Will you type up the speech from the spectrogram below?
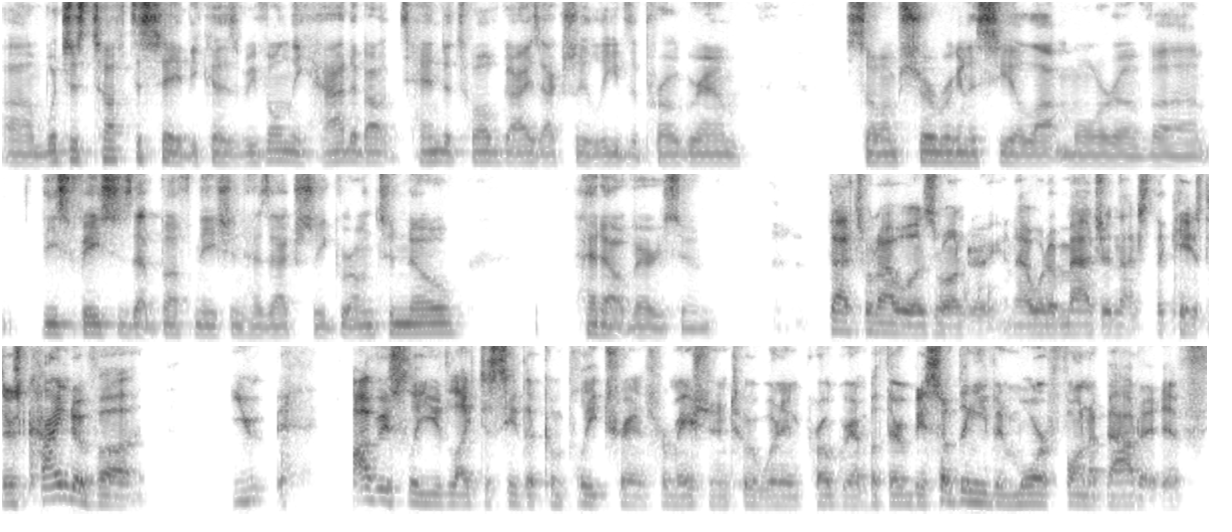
um, which is tough to say because we've only had about 10 to 12 guys actually leave the program. So I'm sure we're going to see a lot more of uh, these faces that Buff Nation has actually grown to know head out very soon. That's what I was wondering, and I would imagine that's the case. There's kind of a you obviously you'd like to see the complete transformation into a winning program, but there'd be something even more fun about it if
